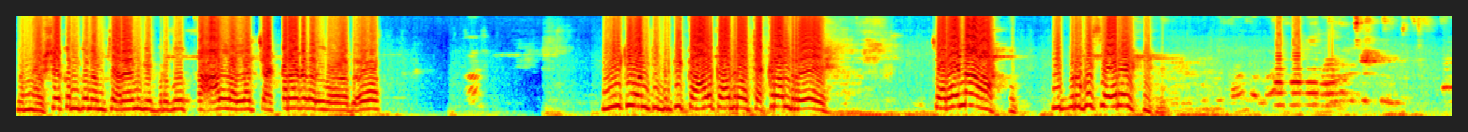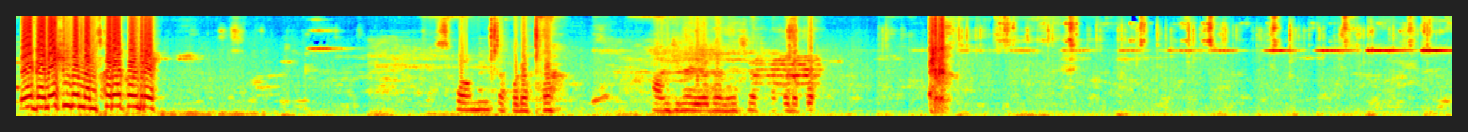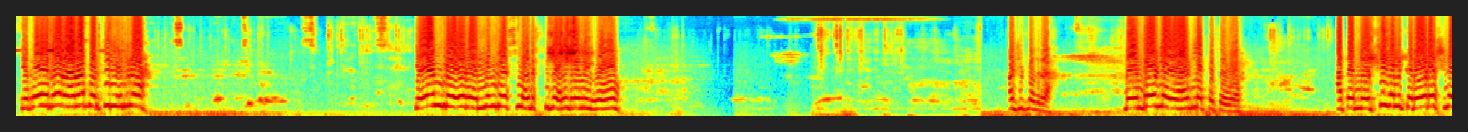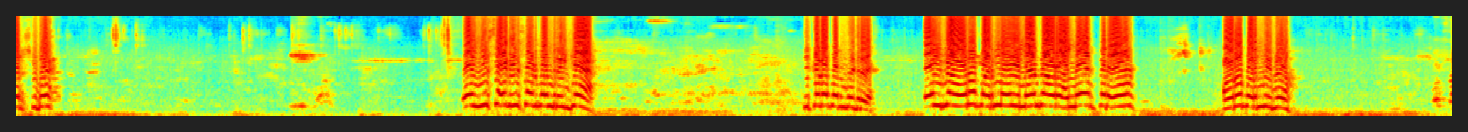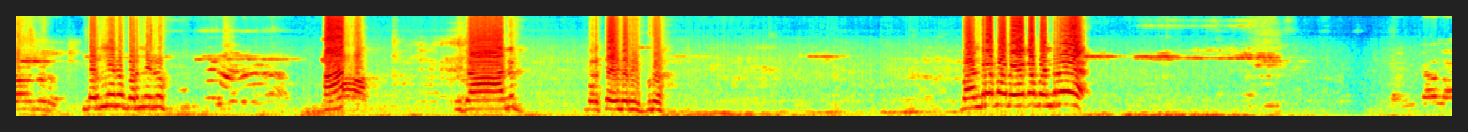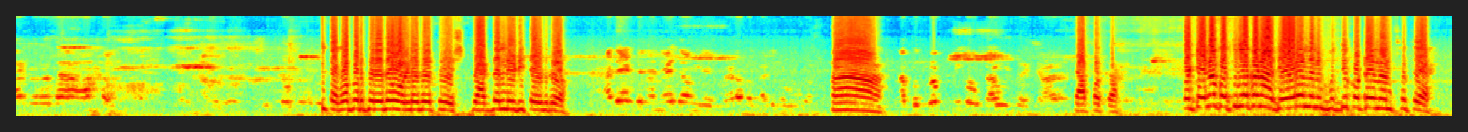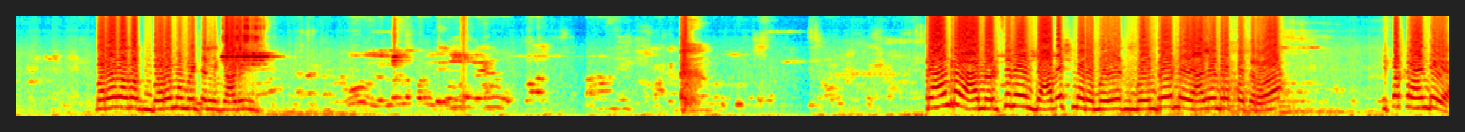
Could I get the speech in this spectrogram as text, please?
ನಮ್ಮ ಅಶೋಕನ್ಗೂ ನಮ್ ಚರಣ್ಗೆ ಇಬ್ರಿಗೂ ಕಾಲೆಲ್ಲ ಚಕ್ರಗಳಲ್ವ ಅದು? ನೀಕಿ ಒಂದ್ ಇದ್ರಕಿ ಕಾಲ್ ಕಾದ್ರ ಚಕ್ರ ಅಲ್ರಿ ಚರಣ ಇಬ್ರಿಗೂ ಸೇರಿ. ಏ ಗಣೇಶಂದ ನಮಸ್ಕಾರ ಹಾಕೊಳ್ರಿ ಸ್ವಾಮಿ, ತಕೊಡಪ್ಪ. ಆಂಜನೇಯ, ಗಣೇಶ, ತಕೊಡಪ್ಪ. ಇರ ಇರ ನಾನು ಬರ್ತೀನಿ, ಇರ್ರ. ಏನ್ರಿ ರನ್ನಿಂಗ್ ರೇಸ್ ಮಾಡಿಸ್ತೀರಲ್ರ ನೀವು? ಅಜ್ಜಿ ಪದ್ರ ಮೇನ್ ರೋಡ್ ಲ ಯಾಡ್ಲಪ್ಪ ತವ ಆತ ನಡ್ಸಿ ರೋಡ್ ಅಷ್ಟು ನಡ್ಸುಡೆ ಏ, ಈ ಸೈಡ್ ಈ ಸೈಡ್ ಬಂದ್ರಿ ಹಿಂಗೆ. ಈ ಕಡೆ ಬಂದ್ಬಿಡ್ರಿ ಏ ಇಲ್ಲ ಅವರು ಬರ್ಲಿ ಇಲ್ಲಾಂದ್ರೆ ಅವ್ರು ಅಲ್ಲೇ ಇರ್ತಾರೆ ಅವರು ಬರ್ಲಿರು ಬರ್ಲಿರು ಬರ್ಲಿರು ಹಾ ನಿಧಾನ ಬರ್ತಾ ಇದಾರೆ ಇಬ್ರು. ಬಂದ್ರಪ್ಪ ಬೇಗ ಬನ್ರಿ ತಗೊಬರ್ತಿರೋದೇ ಒಳ್ಳೇದಾಯ್ತು ಎಷ್ಟು ಜಾಗದಲ್ಲಿ ಹಿಡಿತಾ ಇದ್ರು? ಹಾ. ಯಾಪಕ್ಕ ಬಟ್ ಏನೋ ಗೊತ್ತಿಲ್ಲ ಕಣ ದೇವ್ರ ನನಗೆ ಬುದ್ಧಿ ಕೊಟ್ರೆ ಅನ್ಸುತ್ತೆ. ಬರೋವಾಗ ಬರೋ ಮೂಮೆಂಟ್ ಅಲ್ಲಿ ಗಾಡಿ ರಾಂಡ್ರ ನಡ್ಸಿದ ಜಾವೇಶ್ವರ ಮೇನ್ ರೋಡ್ನ ಯಾಲೇನ್ರ ಹೋತಾರ ಇಪ್ಪಕ್ ರಾಂಡಿ.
